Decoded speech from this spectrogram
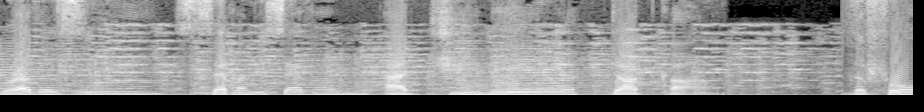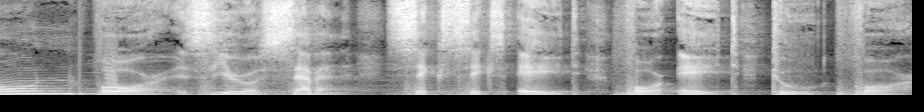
brotherz77 at gmail.com. The phone 407 668 4824.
